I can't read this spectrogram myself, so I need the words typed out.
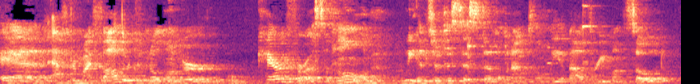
And after my father could no longer care for us alone, we entered the system when I was only about three months old.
